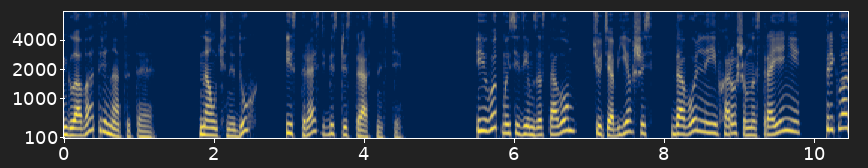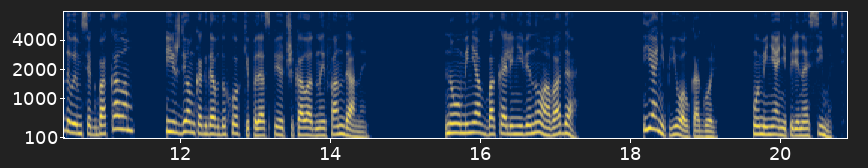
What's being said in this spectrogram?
Глава 13. Научный дух и страсть к беспристрастности. И вот мы сидим за столом, чуть объевшись, довольные и в хорошем настроении, прикладываемся к бокалам и ждем, когда в духовке подоспеют шоколадные фонданы. Но у меня в бокале не вино, а вода. Я не пью алкоголь. У меня непереносимость.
